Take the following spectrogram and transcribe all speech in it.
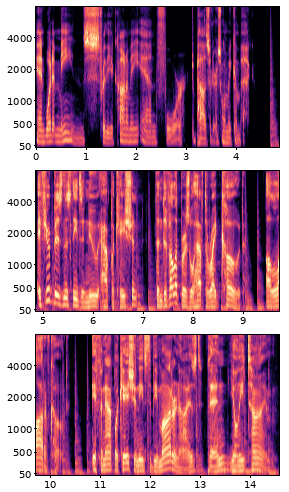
and what it means for the economy and for depositors when we come back. If your business needs a new application, then developers will have to write code, a lot of code. If an application needs to be modernized, then you'll need time,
